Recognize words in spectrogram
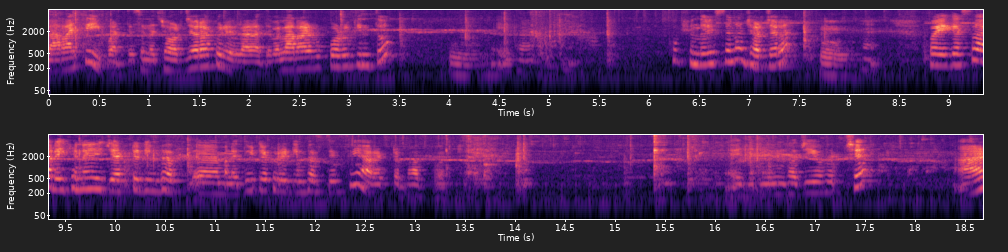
লাড়াইতেই পারতেছে না ঝরঝরা করে লাড়া দেবে। লাড়ার উপরও কিন্তু এই হ্যাঁ। খুব সুন্দর হয়েছে না ঝরঝরা? হ্যাঁ। হয়ে গেছে আর এখানে এই যে একটা ডিম ভাজ মানে দুইটা করে ডিম ভাজ ভাজতেছি আর একটা ভাজবো আর কি। এই যে ডিম ভাজিও হচ্ছে আর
